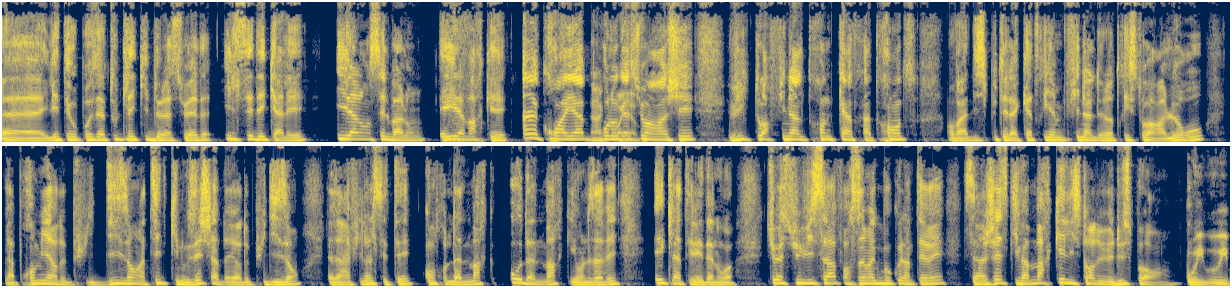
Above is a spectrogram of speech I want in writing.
Euh, il était opposé à toute l'équipe de la Suède. Il s'est décalé. Il a lancé le ballon et il a marqué. Incroyable, Incroyable. prolongation arrachée, victoire finale 34 à 30. On va disputer la quatrième finale de notre histoire à l'Euro, la première depuis 10 ans, un titre qui nous échappe d'ailleurs depuis 10 ans. La dernière finale, c'était contre le Danemark, au Danemark, et on les avait éclatés les Danois. Tu as suivi ça forcément avec beaucoup d'intérêt. C'est un geste qui va marquer l'histoire du, du sport. hein. Oui, oui, oui.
